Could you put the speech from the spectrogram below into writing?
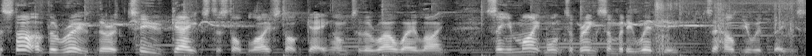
The start of the route there are two gates to stop livestock getting onto the railway line so you might want to bring somebody with you to help you with these.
